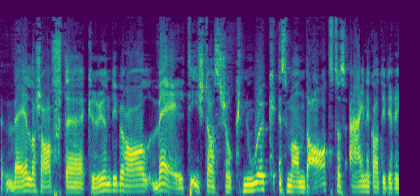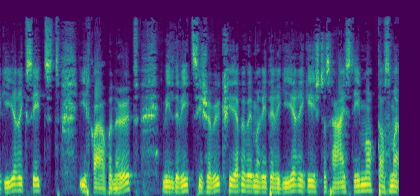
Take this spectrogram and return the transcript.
Wählerschaft äh, grünliberal wählt, ist das schon genug ein Mandat, dass einer gerade in der Regierung sitzt? Ich glaube nicht, weil der Witz ist ja wirklich eben, wenn man in der Regierung ist, das heißt immer, dass man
